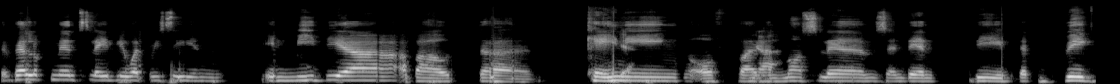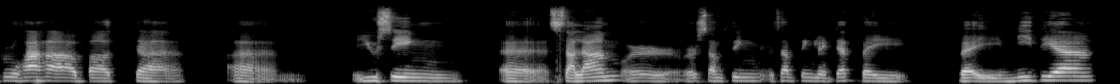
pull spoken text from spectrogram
developments lately, what we see in in media about the caning of uh, Yeah. Muslims, and then the that big brouhaha about uh, um, using uh, salam or or something something like that by by media,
